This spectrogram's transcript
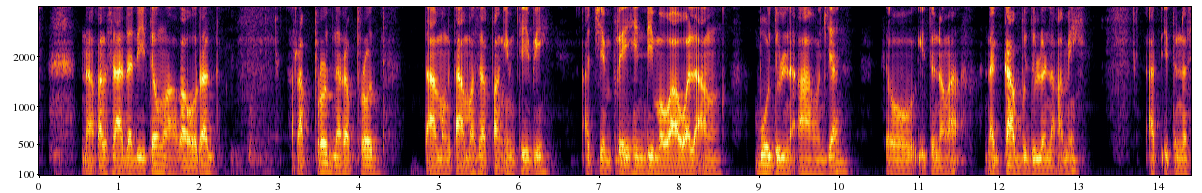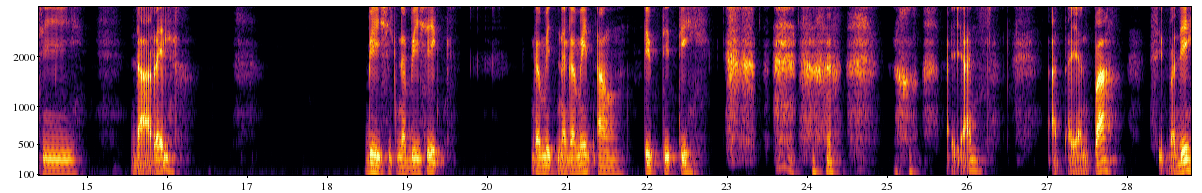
na kalsada dito mga kaurag. Rough road na rough road. Tamang tama sa pang MTV. At syempre hindi mawawala ang budol na ahon dyan. So ito na nga, nagkabudulo na kami. At ito na si Darrell. Basic na basic. Gamit na gamit ang 50T. ayan. At ayan pa, si Padi.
